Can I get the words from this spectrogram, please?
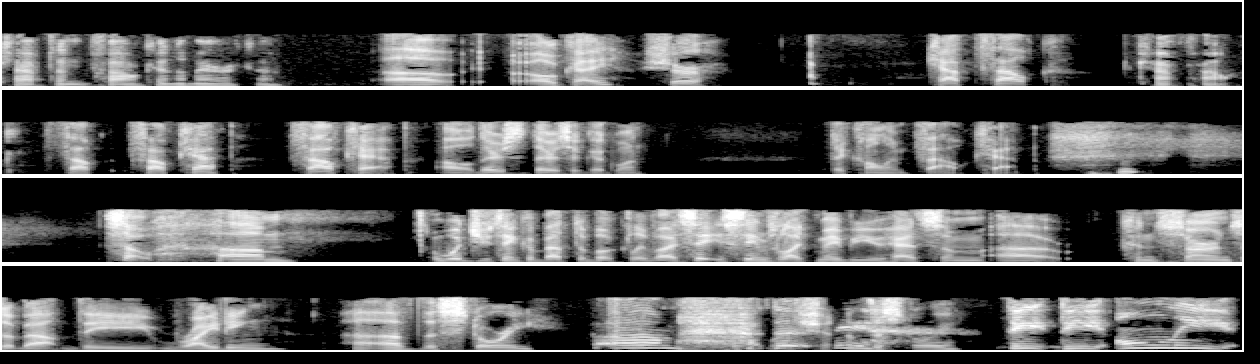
Captain Falcon America. Uh, okay, sure. Cap Falc? Cap Falcon. Fal Falcap? Falcap. Oh, there's there's a good one. They call him Falcap. so, um, what do you think about the book, Levi? It seems like maybe you had some uh, concerns about the writing uh, of the story, Um, the, the, the story. the the only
